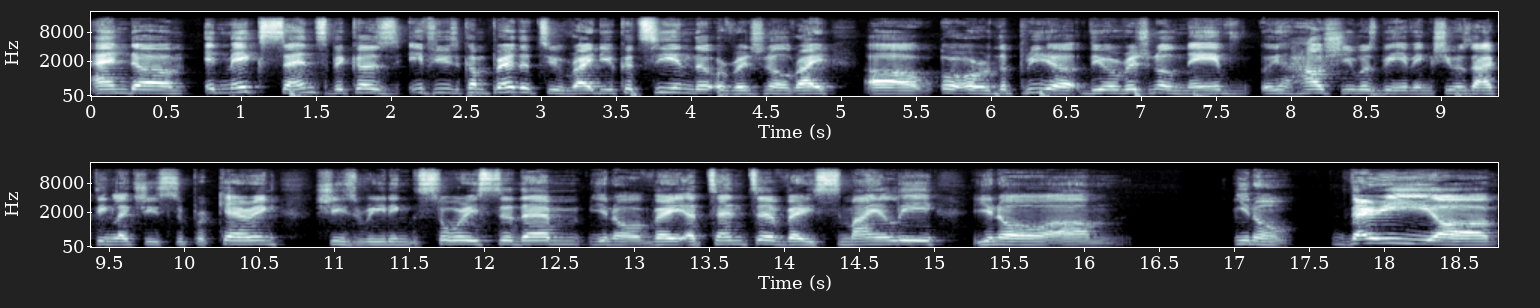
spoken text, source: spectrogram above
And um, it makes sense because if you compare the two, right, you could see in the original, right, uh, or, or the pre uh, the original Knave how she was behaving. She was acting like she's super caring. She's reading the stories to them. You know, very attentive, very smiley. You know, um, you know very uh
